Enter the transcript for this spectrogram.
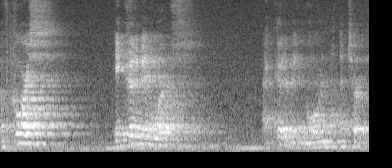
of course, it could have been worse. I could have been born a turkey.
